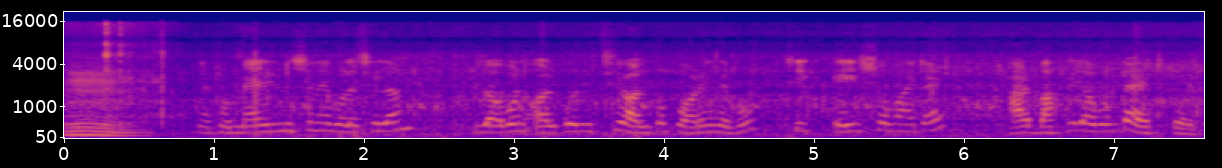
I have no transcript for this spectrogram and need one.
হুম। দেখো ম্যারিনেশনে বলেছিলাম লবণ অল্প দিচ্ছি অল্প পরে দেব ঠিক এই সময়টায় আর বাকি লবণটা অ্যাড করব।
